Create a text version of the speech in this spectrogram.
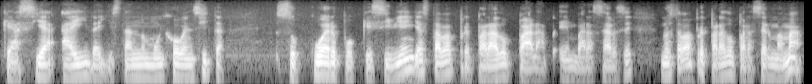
que hacía Aida y estando muy jovencita, su cuerpo, que si bien ya estaba preparado para embarazarse, no estaba preparado para ser mamá.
